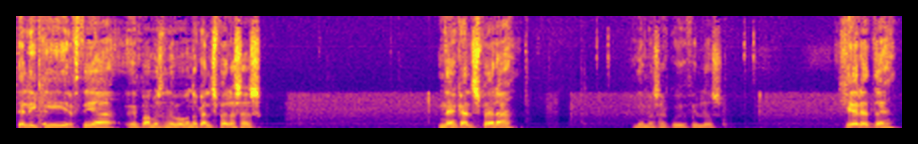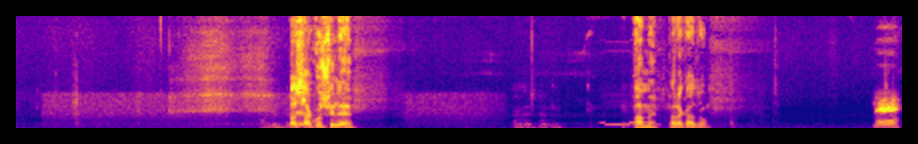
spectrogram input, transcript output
Τελική ευθεία. Ε, πάμε στον επόμενο. Καλησπέρα σας. Ναι, καλησπέρα. Δεν μας ακούει ο φίλος. Χαίρετε. Μας ακούς φίλε. Καλώς ήρθατε. Πάμε, παρακάτω. Ναι,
